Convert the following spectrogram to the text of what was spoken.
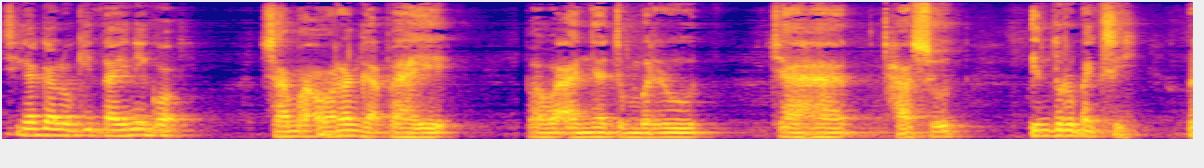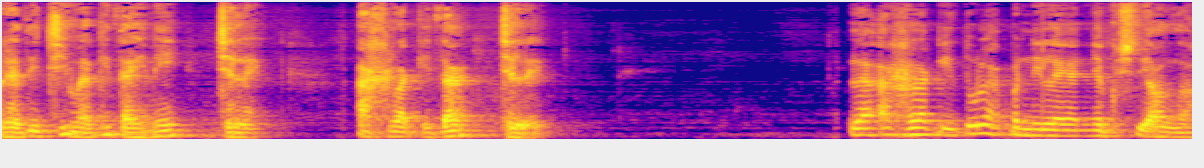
Sehingga kalau kita ini kok sama orang nggak baik, bawaannya cemberut, jahat, hasut, introspeksi, berarti jiwa kita ini jelek akhlak kita jelek. Lah akhlak itulah penilaiannya Gusti Allah.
